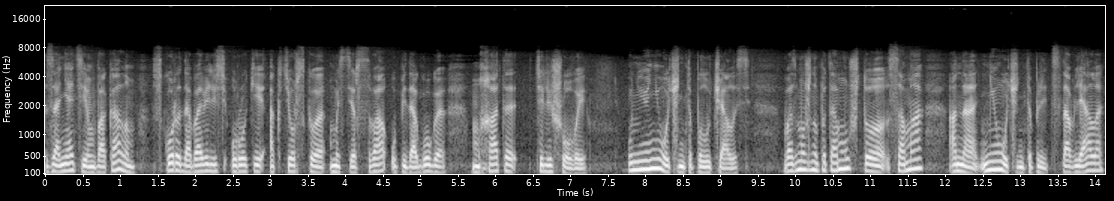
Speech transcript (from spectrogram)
занятиям вокалом скоро добавились уроки актерского мастерства у педагога МХАТа Телешовой. У нее не очень-то получалось. Возможно, потому что сама она не очень-то представляла,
